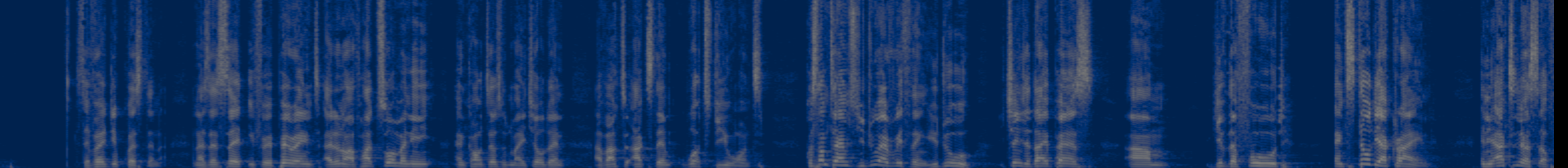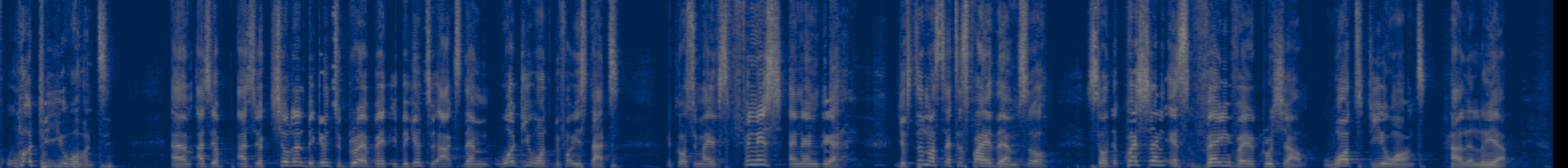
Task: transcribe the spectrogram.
It's a very deep question. And as I said, if you're a parent, I don't know, I've had so many encounters with my children, I've had to ask them, What do you want? Because sometimes you do everything. You do, you change the diapers, um, give the food, and still they are crying. And you're asking yourself, What do you want? Um, as, your, as your children begin to grow a bit, you begin to ask them, What do you want before you start? Because you might finish and then you've still not satisfied them. So, so the question is very, very crucial. What do you want? Hallelujah.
